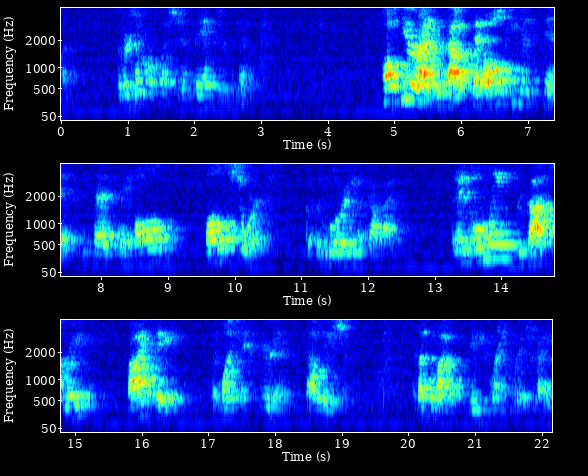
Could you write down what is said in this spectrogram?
Uh, it's a rhetorical question. The answer is yes. Paul theorizes about that all humans sin. He says they all fall short of the glory of God. That it is only through God's grace, by faith, that one can experience salvation. And that's a lot of big language, right?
